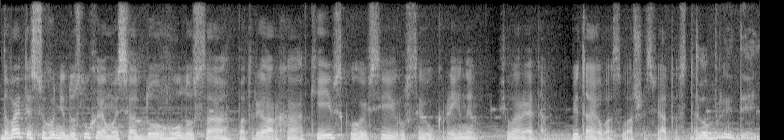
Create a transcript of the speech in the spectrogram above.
Давайте сьогодні дослухаємося до голоса патріарха Київського і всієї Руси України Філарета. Вітаю вас, ваше святосте. Добрий день.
